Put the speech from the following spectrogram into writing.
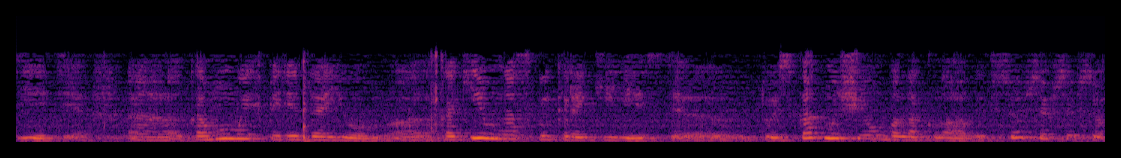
сети, э, кому мы их передаем, э, какие у нас выкройки есть, э, то есть как мы шьем балаклавы, все, все, все, все.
